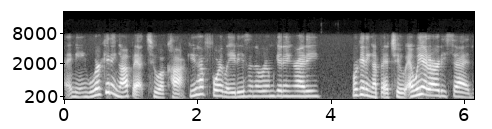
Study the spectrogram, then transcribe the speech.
I mean, we're getting up at two o'clock. You have four ladies in the room getting ready. We're getting up at two, and we had already said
